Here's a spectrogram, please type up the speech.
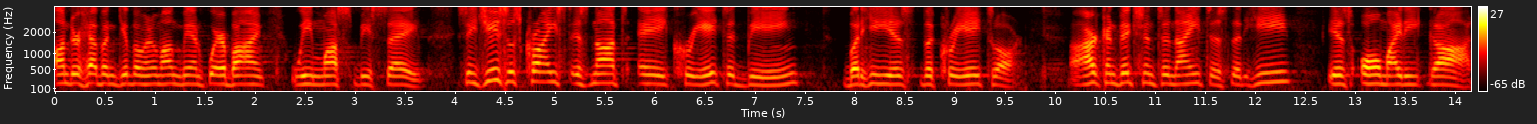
under heaven given among men whereby we must be saved. See, Jesus Christ is not a created being, but He is the Creator. Our conviction tonight is that He is Almighty God.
